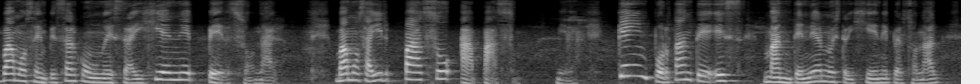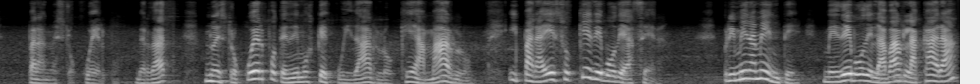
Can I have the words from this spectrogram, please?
Vamos a empezar con nuestra higiene personal. Vamos a ir paso a paso. Miren, qué importante es mantener nuestra higiene personal para nuestro cuerpo, ¿verdad? Nuestro cuerpo tenemos que cuidarlo, que amarlo. Y para eso, ¿qué debo de hacer? Primeramente, me debo de lavar la cara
